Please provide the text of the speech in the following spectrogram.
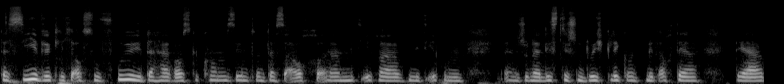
dass Sie wirklich auch so früh da herausgekommen sind und das auch äh, mit Ihrer, mit Ihrem äh, journalistischen Durchblick und mit auch der, der,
